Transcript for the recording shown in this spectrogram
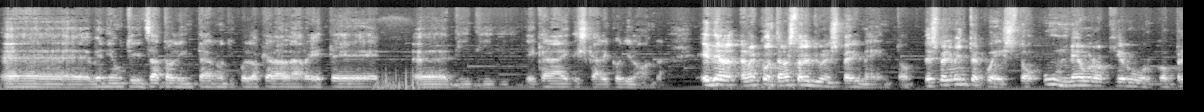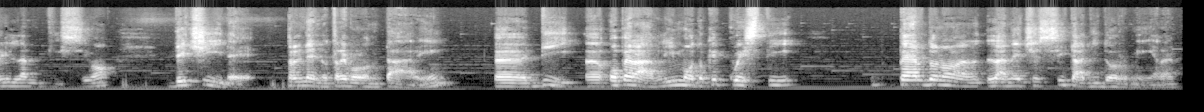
Eh, veniva utilizzato all'interno di quello che era la rete eh, di, di, dei canali di scarico di Londra ed è, racconta la storia di un esperimento. L'esperimento è questo, un neurochirurgo brillantissimo decide, prendendo tre volontari, eh, di eh, operarli in modo che questi perdono la, la necessità di dormire.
